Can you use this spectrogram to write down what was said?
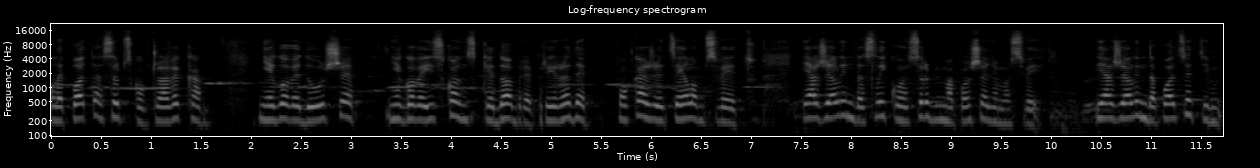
lepota srpskog čoveka, njegove duše, njegove iskonske dobre prirode pokaže celom svetu. Ja želim da sliku o Srbima pošaljemo svet. Ja želim da podsjetim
